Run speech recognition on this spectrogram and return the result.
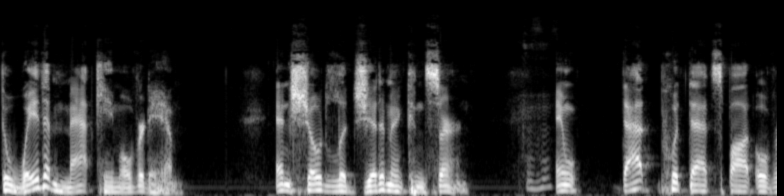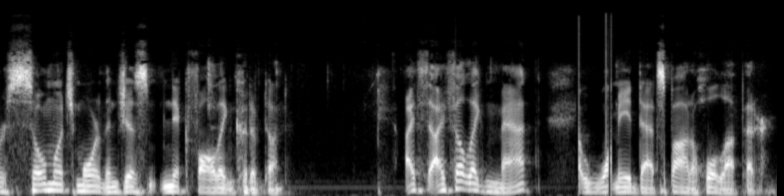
the way that Matt came over to him and showed legitimate concern and that put that spot over so much more than just Nick falling could have done. I th- I felt like Matt made that spot a whole lot better.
